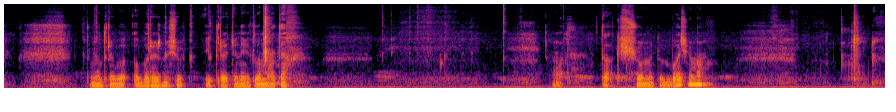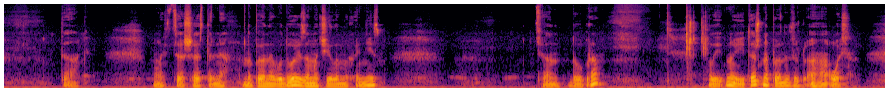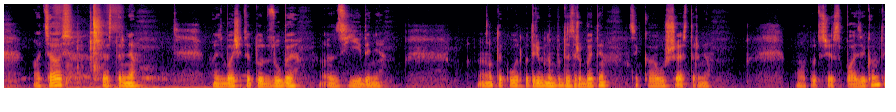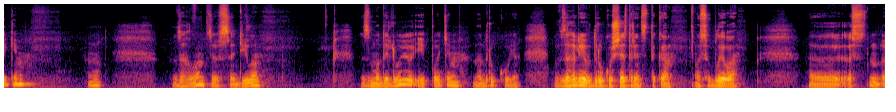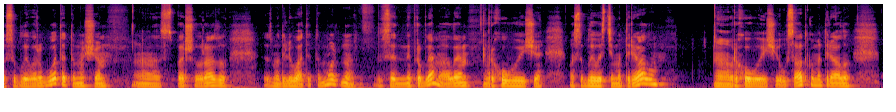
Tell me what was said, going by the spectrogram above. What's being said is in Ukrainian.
Тому треба обережно, щоб і третю не відламати. От. Так, що ми тут бачимо? Так. Ось ця шестерня. Напевне, водою замочили механізм. Ця добра. Ну, її теж, напевне. Ага, ось. Оця ось шестерня. Ось бачите, тут зуби з'їдені. Ось таку от потрібно буде зробити цікаву шестерню. Ось тут ще з пазиком таким. От. Загалом це все діло змоделюю і потім надрукую. Взагалі, в друку шестерень це така особлива, е, ну, особлива робота, тому що е, з першого разу змоделювати то можна, ну, це не проблема, але враховуючи особливості матеріалу, враховуючи усадку матеріалу,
